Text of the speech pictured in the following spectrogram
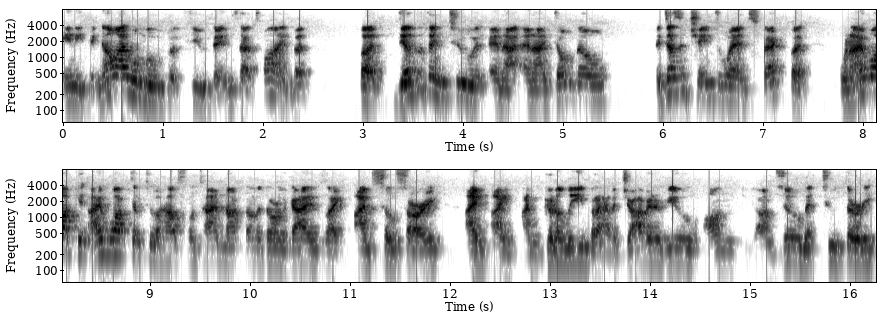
anything. Now I will move a few things. That's fine. But but the other thing too, and I and I don't know, it doesn't change the way I inspect. But when I walk, in, I walked up to a house one time, knocked on the door. The guy was like, "I'm so sorry. I, I I'm gonna leave, but I have a job interview on on Zoom at 2:30.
